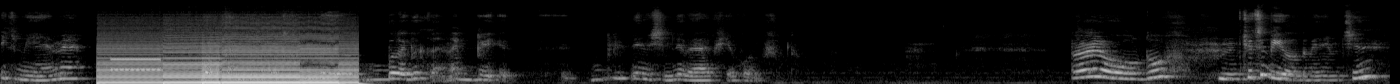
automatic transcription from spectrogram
2020 böyle bir, bir, bir demişimde veya bir şey koymuşum. Böyle oldu. Hmm, Kötü bir yıldı benim için.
